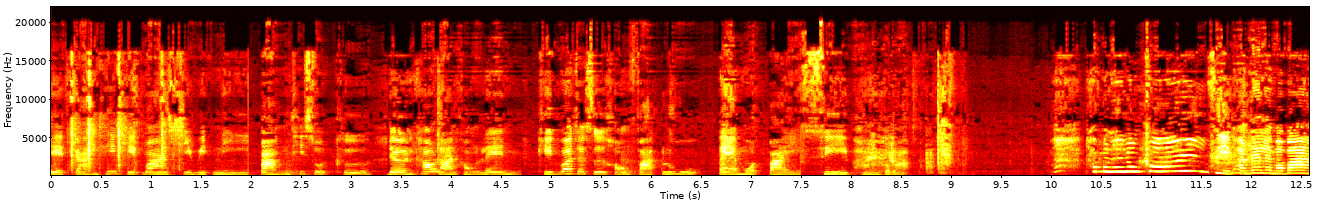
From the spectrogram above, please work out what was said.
เหตุการณ์ที่คิดว่าชีวิตนี้ปังที่สุดคือ เดินเข้าร้านของเล่น คิดว่าจะซื้อของฝากลูก แต่หมดไปสี่พันกว่าบาททำอะไรลงไปสี่พันได้อะไรมาบ้าง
